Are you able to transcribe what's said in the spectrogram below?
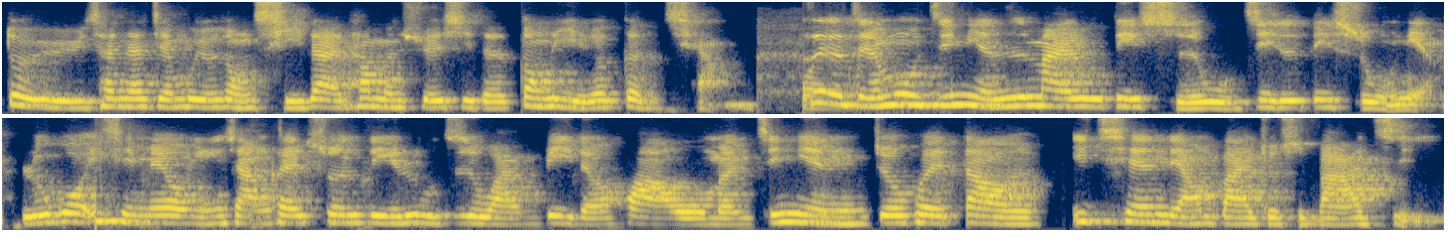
对于参加节目有一种期待，他们学习的动力也会更强。这个节目今年是迈入第十五季，是第十五年。如果疫情没有影响，可以顺利录制完毕的话，我们今年就会到一千两百九十八集。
